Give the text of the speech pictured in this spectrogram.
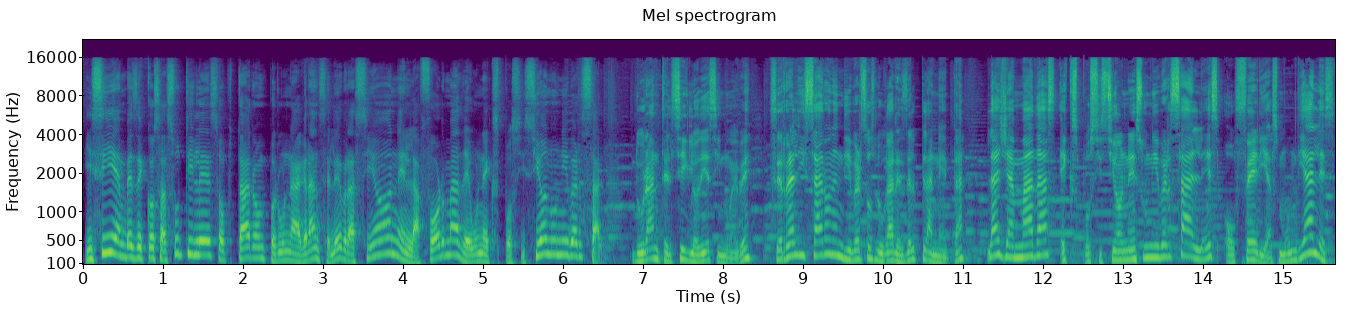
Y sí, en vez de cosas útiles, optaron por una gran celebración en la forma de una exposición universal. Durante el siglo XIX se realizaron en diversos lugares del planeta las llamadas exposiciones universales o ferias mundiales.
